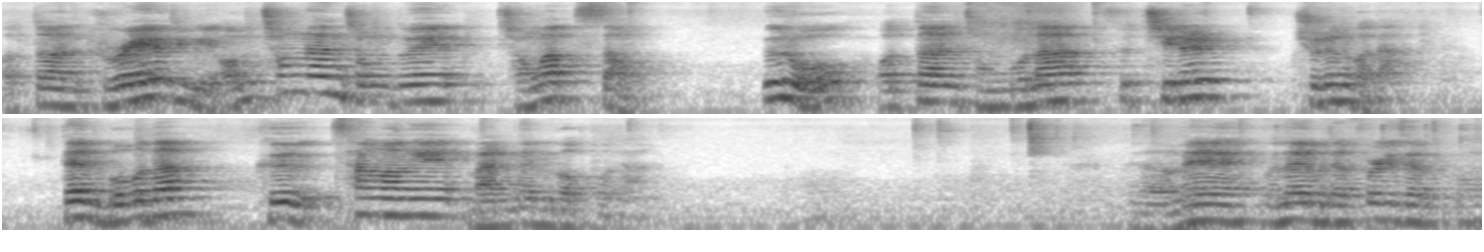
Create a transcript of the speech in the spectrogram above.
어떠한 greater degree, 엄청난 정도의 정확성으로 어떠한 정보나 수치를 주는 거다. then 뭐보다? 그 상황에 맞는 것보다. 그 다음에 은하해보자. For example.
